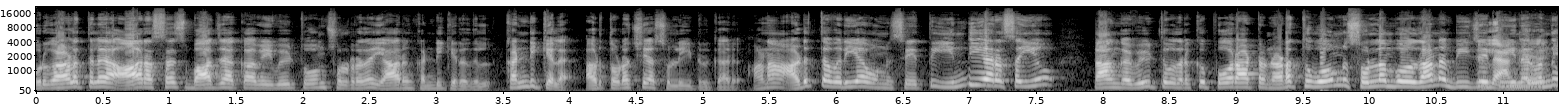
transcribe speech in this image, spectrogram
ஒரு காலத்தில் ஆர்எஸ்எஸ் பாஜகவை வீழ்த்துவோம் சொல்கிறத யாரும் கண்டிக்கிறது கண்டிக்கலை. அவர் தொடர்ச்சியாக சொல்லிக்கிட்டு இருக்காரு. ஆனால் அடுத்த வரியாக ஒன்று சேர்த்து இந்திய அரசையும் நாங்க வீழ்த்துவதற்கு போராட்டம் நடத்துவோம்னு சொல்லும் போது தானே பிஜேபியினர் வந்து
